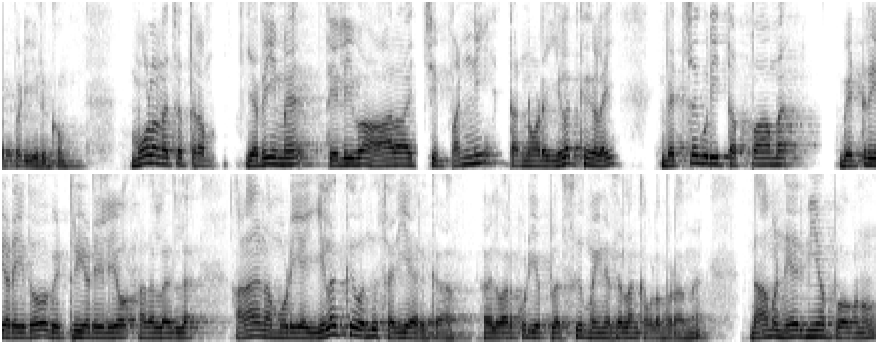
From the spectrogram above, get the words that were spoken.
எப்படி இருக்கும்? மூல நட்சத்திரம் எதையுமே தெளிவாக ஆராய்ச்சி பண்ணி தன்னோட இலக்குகளை வெச்ச குறி தப்பாமல் வெற்றி அடையுதோ வெற்றி அடையலையோ அதெல்லாம் இல்லை. ஆனால் நம்முடைய இலக்கு வந்து சரியாக இருக்கா? அதில் வரக்கூடிய ப்ளஸ்ஸு மைனஸ் எல்லாம் கவலைப்படாமல் நாம் நேர்மையாக போகணும்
